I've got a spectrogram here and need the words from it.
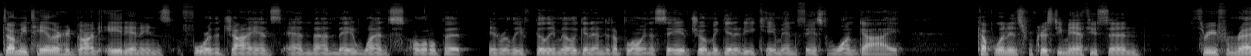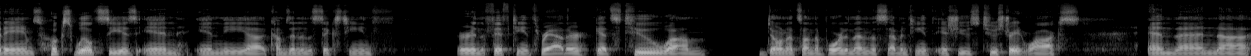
Dummy Taylor had gone eight innings for the Giants, and then they went a little bit in relief. Billy Milligan ended up blowing a save. Joe McGinnity came in, faced one guy. A couple innings from Christy Mathewson, three from Red Ames. Hooks Wiltse is in in the uh, comes in in the 16th or in the 15th rather. Gets two um, donuts on the board, and then in the 17th issues two straight walks, and then uh,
